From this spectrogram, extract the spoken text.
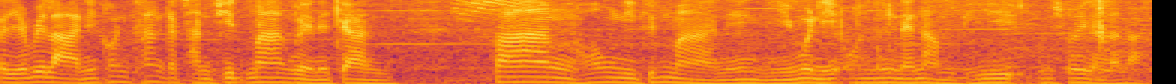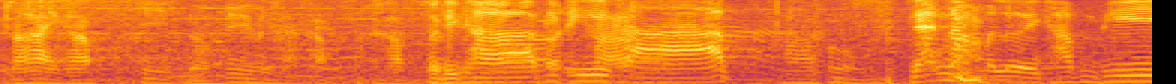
ระยะเวลานี้ค่อนข้างกระชันชิดมากเลยในการสร้างห้องนี้ขึ้นมาเนี่ยอย่างนี้วันนี้อ้นต้องแนะนำพี่ผู้ช่วยกันแล้วล่ะ ได้ครับพี่ไม่มีปัญหาครับครับ สวัสดีครับพี่พี่ครับแนะนำมาเลยครับคุณพี่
